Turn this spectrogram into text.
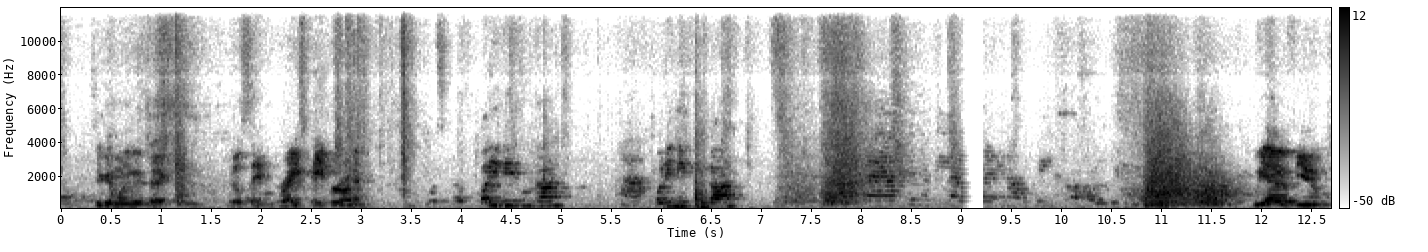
So you're gonna wanna go check. It'll say rice paper on it. What do you need from Don? What do you need from Don? We have a few.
